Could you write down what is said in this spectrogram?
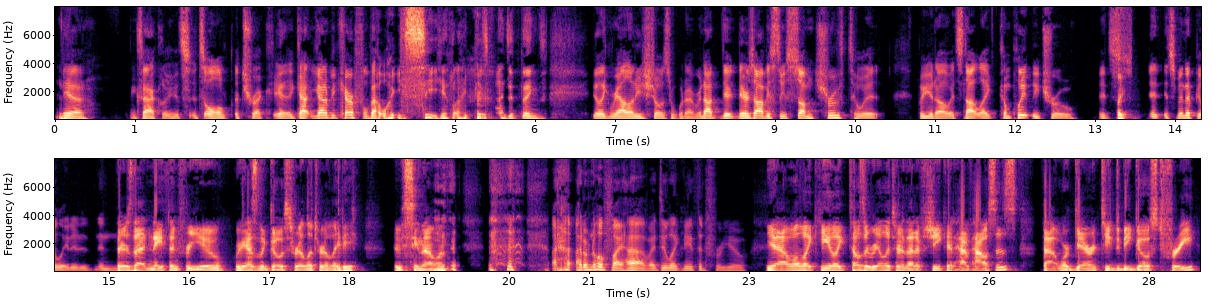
yeah, exactly. It's it's all a trick. Yeah, you got you got to be careful about what you see in like these kinds of things. You know, like reality shows or whatever. Not there, there's obviously some truth to it, but you know, it's not like completely true. It's Like- it, it's manipulated and There's that Nathan for you where he has the ghost realtor lady. Have you seen that one? I, I don't know if I have. I do like Nathan for you. yeah, well, like he like tells a realtor that if she could have houses that were guaranteed to be ghost free,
